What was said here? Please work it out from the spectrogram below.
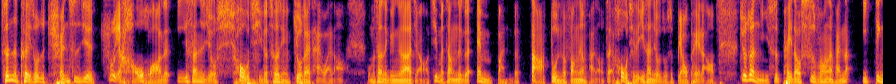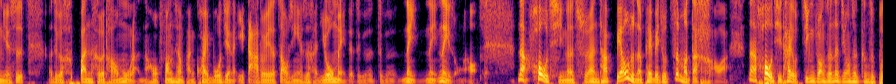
真的可以说是全世界最豪华的 E39 后期的车型就在台湾啊。我们上次跟跟大家讲啊，基本上那个 M 版的大盾的方向盘哦，在后期的 E39 都是标配了啊。就算你是配到四副方向盘，那一定也是这个半核桃木了，然后方向盘快拨键的一大堆的造型也是很优美的这个这个内内内容了啊。那后期呢，虽然它标准的配备就这么的好啊，那后期它有精装车，那精装车更是不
